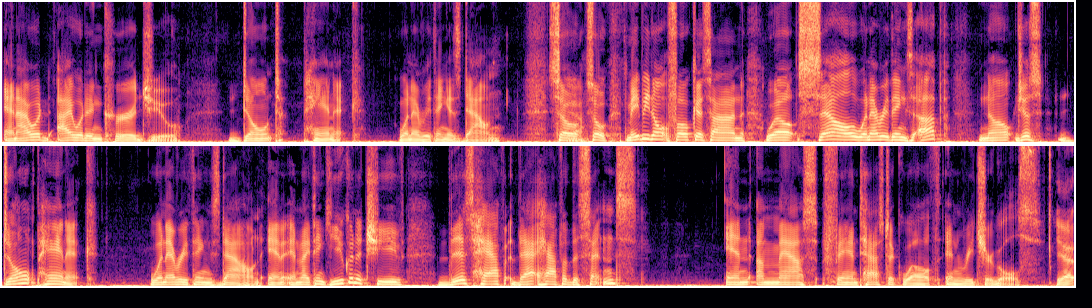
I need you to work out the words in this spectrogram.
and I would I would encourage you, don't panic when everything is down. So Yeah. so maybe don't focus on well sell when everything's up. No, just don't panic when everything's down. And and I think you can achieve this half that half of the sentence and amass fantastic wealth and reach your goals. Yeah.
